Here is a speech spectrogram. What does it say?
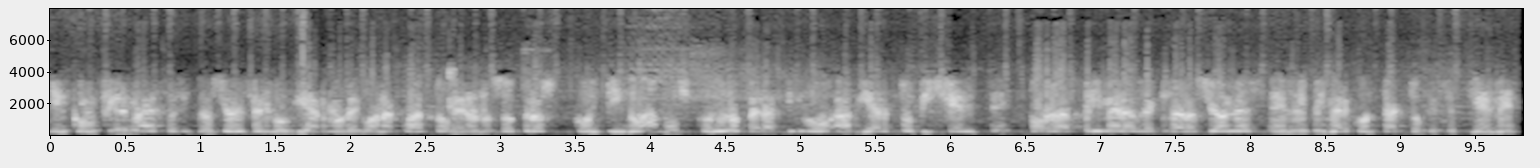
Quien confirma esta situación es el gobierno de Guanajuato, pero nosotros continuamos con un operativo abierto, vigente, por las primeras declaraciones en el primer contacto que se tiene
